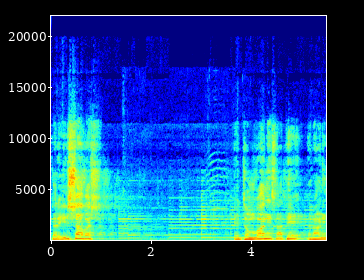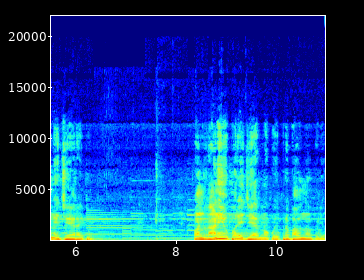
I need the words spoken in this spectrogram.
ત્યારે ઈર્ષાવશ એ જમવાની સાથે રાણીને ઝેર આપ્યું. પણ રાણી ઉપર એ ઝેરનો કોઈ પ્રભાવ ન પડ્યો.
